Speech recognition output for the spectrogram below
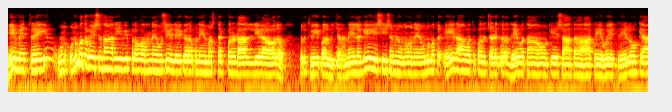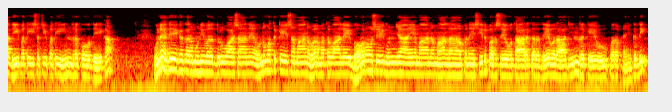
हे मैत्रेय, उन उन्मत वेशधारी विप्रवर ने उसे लेकर अपने मस्तक पर डाल लिया और पृथ्वी पर विचरने लगे। इसी समय उन्होंने उन्मत ऐरावत पर चढ़कर देवताओं के साथ आते हुए त्रैलोक्याधिपति सचिपति इंद्र को देखा। उन्हें देख कर मुनिवर दुर्वासा ने उन्मत के समान वह मत वाले भौरों से गुंजायमान माला अपने सिर पर से उतार कर देवराज इंद्र के ऊपर फेंक दी।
